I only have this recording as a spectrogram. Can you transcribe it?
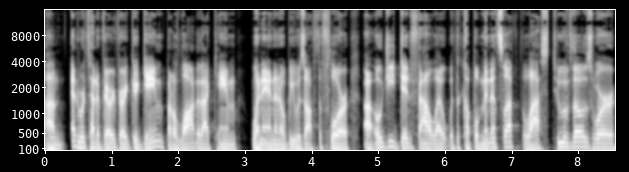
Um, Edwards had a very very good game, but a lot of that came when Anunoby was off the floor. Uh, OG did foul out with a couple minutes left. The last two of those were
